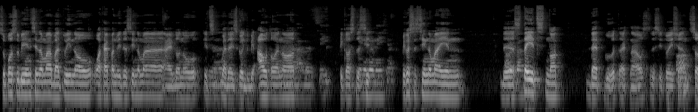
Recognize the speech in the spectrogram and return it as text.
supposed to be in cinema, but we know what happened with the cinema. I don't know it's Yeah. whether it's going to be out or not Yeah, let's see. because the ci- because the cinema in the Our country. states not that good right now the situation. Oh, so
